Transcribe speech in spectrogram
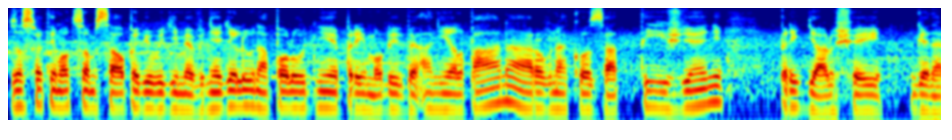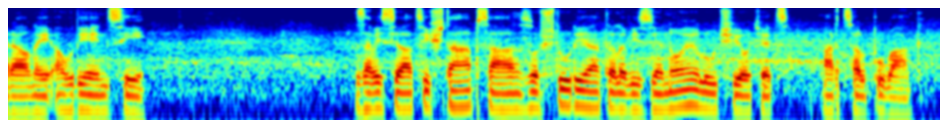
So Svetým Otcom sa opäť uvidíme v nedeľu na poludnie pri modlitbe Aniel Pána a rovnako za týždeň pri ďalšej generálnej audiencii. Za vysielací štáb sa zo štúdia televízie Noe lúči otec Marcel Puvák.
